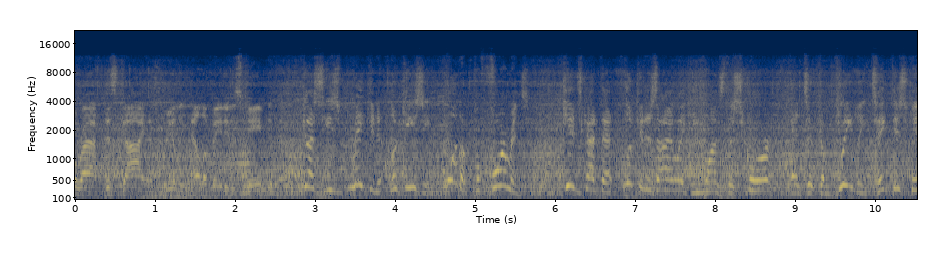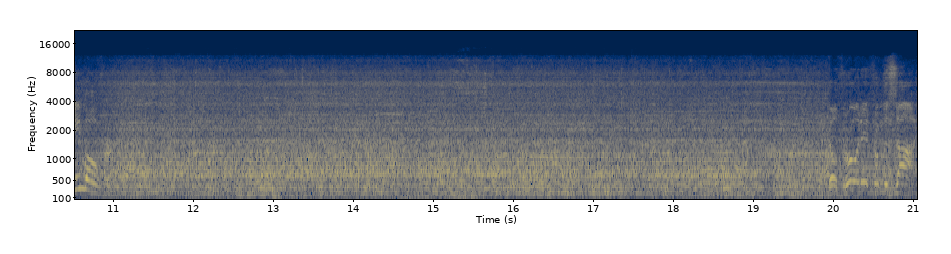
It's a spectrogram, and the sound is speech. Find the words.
This guy has really elevated his game today. Gus, he's making it look easy. What a performance. Kid's got that look in his eye like he wants to score and to completely take this game over. They'll throw it in from the side.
